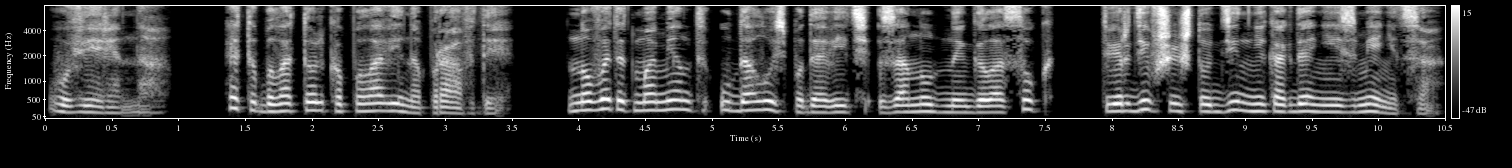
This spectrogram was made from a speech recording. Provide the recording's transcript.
уверена». Это была только половина правды. Но в этот момент удалось подавить занудный голосок, твердивший, что Дин никогда не изменится.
